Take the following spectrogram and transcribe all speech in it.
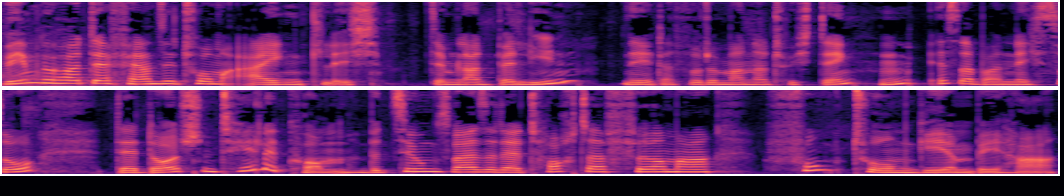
Wem gehört der Fernsehturm eigentlich? Dem Land Berlin? Nee, das würde man natürlich denken, ist aber nicht so. Der Deutschen Telekom beziehungsweise der Tochterfirma Funkturm GmbH.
